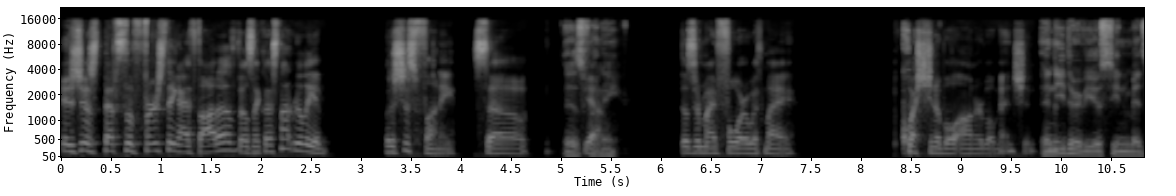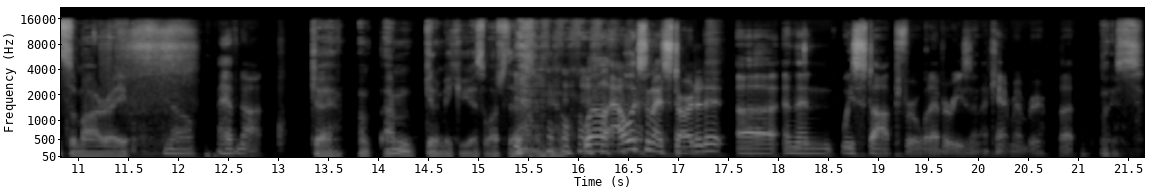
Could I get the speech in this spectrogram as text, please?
is just that's the first thing I thought of. I was like, that's not really a, but it's just funny. So It's Yeah. funny. those are my four with my questionable honorable mention. And neither of you have seen Midsommar, right? No. I have not. Okay. I'm, I'm going to make you guys watch that. Well, Alex and I started it, uh, and then we stopped for whatever reason. I can't remember, but nice.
